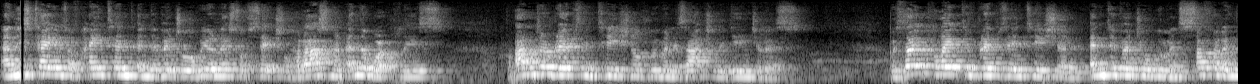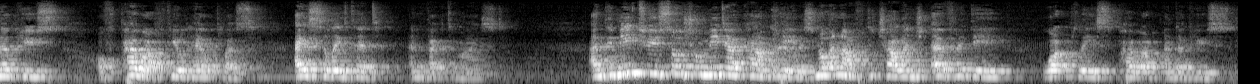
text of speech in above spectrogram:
In these times of heightened individual awareness of sexual harassment in the workplace, underrepresentation of women is actually dangerous. Without collective representation, individual women suffering the abuse of power feel helpless, isolated and victimised. And the Me Too social media campaign is not enough to challenge everyday workplace power and abuse.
